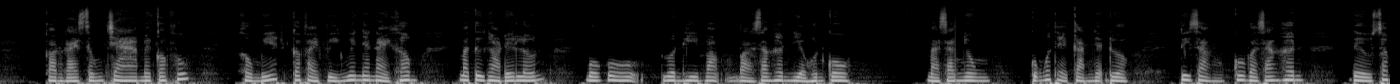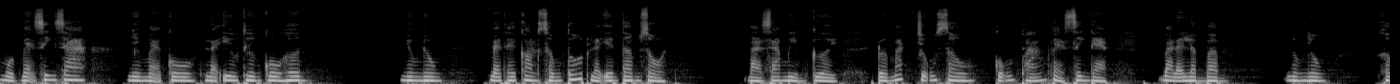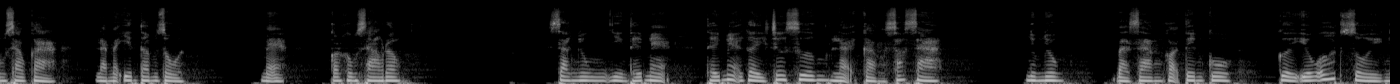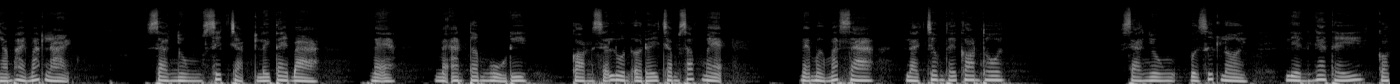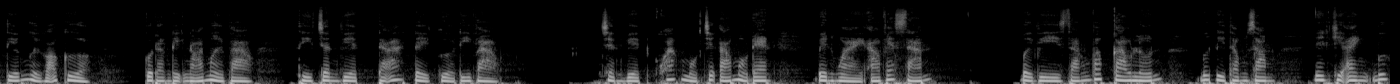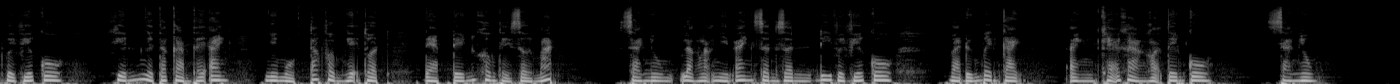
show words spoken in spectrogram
con gái sống cha mới có phúc. Không biết có phải vì nguyên nhân này không, mà từ nhỏ đến lớn, bố cô luôn hy vọng vào Giang Hân nhiều hơn cô. Mà Giang Nhung cũng có thể cảm nhận được, tuy rằng cô và Giang Hân đều do một mẹ sinh ra, nhưng mẹ cô lại yêu thương cô hơn. Nhung Nhung, mẹ thấy con sống tốt là yên tâm rồi. Bà Giang mỉm cười đôi mắt trũng sâu cũng thoáng vẻ xinh đẹp. Bà lại lầm bầm Nhung Nhung không sao cả là mẹ yên tâm rồi. Mẹ con không sao đâu. Giang Nhung nhìn thấy mẹ Thấy mẹ gầy trơ xương lại càng xót xa. Nhung Nhung Bà Giang gọi tên cô Cười yếu ớt rồi nhắm hai mắt lại. Giang Nhung siết chặt lấy tay bà Mẹ, mẹ an tâm ngủ đi Con sẽ luôn ở đây chăm sóc mẹ. Mẹ mở mắt ra là trông thấy con thôi. Giang Nhung vừa dứt lời, Liền nghe thấy có tiếng người gõ cửa. Cô đang định nói mời vào, thì Trần Việt đã đẩy cửa đi vào. Trần Việt khoác một chiếc áo màu đen, bên ngoài áo vest xám. Bởi vì dáng vóc cao lớn, bước đi thong dong, nên khi anh bước về phía cô, khiến người ta cảm thấy anh như một tác phẩm nghệ thuật đẹp đến không thể rời mắt. Sang Nhung lặng lặng nhìn anh dần dần đi về phía cô, và đứng bên cạnh, anh khẽ khàng gọi tên cô Sang Nhung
